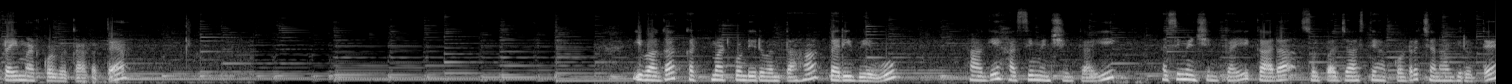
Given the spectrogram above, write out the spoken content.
ಫ್ರೈ ಮಾಡ್ಕೊಳ್ಬೇಕಾಗತ್ತೆ. ಇವಾಗ ಕಟ್ ಮಾಡಿಕೊಂಡಿರುವಂತಹ ಕರಿಬೇವು, ಹಾಗೆ ಹಸಿಮೆಣಸಿನ್ಕಾಯಿ. ಹಸಿಮೆಣಸಿನ್ಕಾಯಿ ಖಾರ ಸ್ವಲ್ಪ ಜಾಸ್ತಿ ಹಾಕ್ಕೊಂಡ್ರೆ ಚೆನ್ನಾಗಿರುತ್ತೆ.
